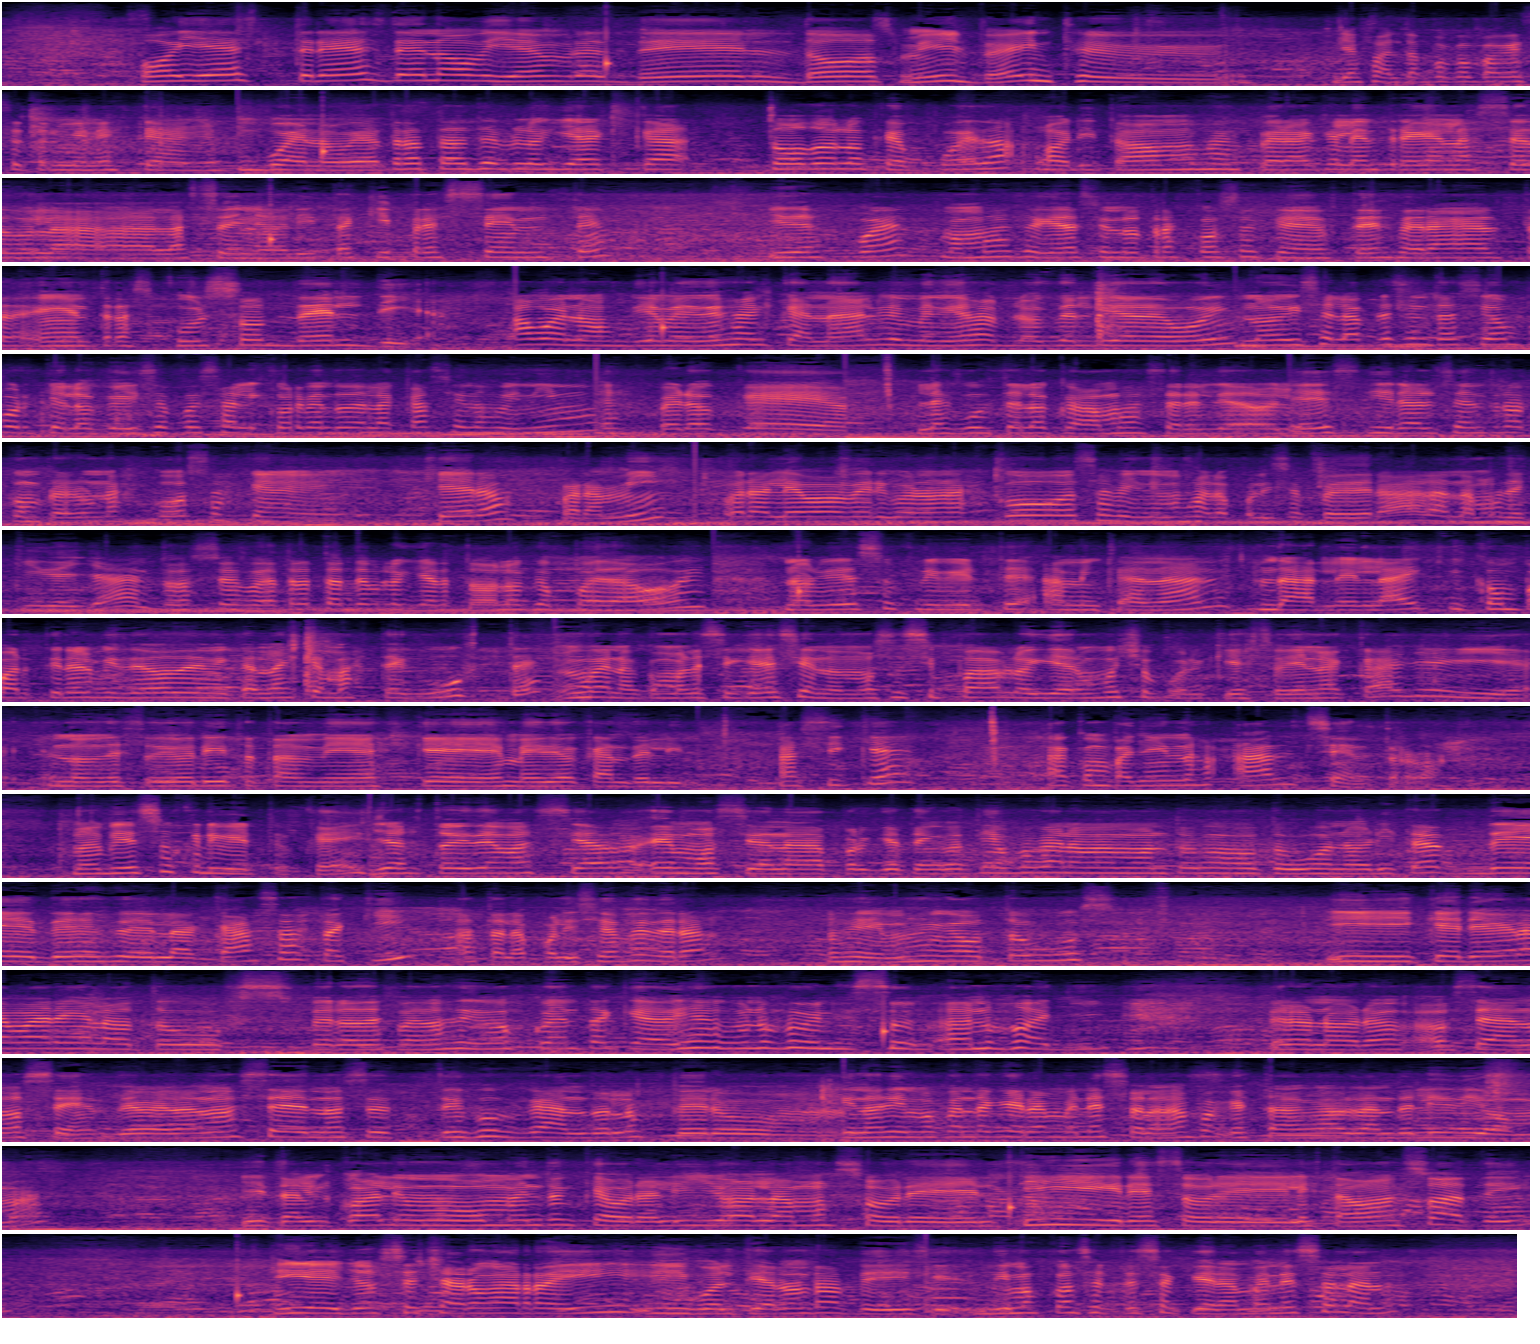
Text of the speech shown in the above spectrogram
Hoy es 3 de noviembre del 2020. Ya falta poco para que se termine este año. Bueno, voy a tratar de bloquear acá todo lo que pueda. Ahorita vamos a esperar que le entreguen la cédula a la señorita aquí presente. Y después vamos a seguir haciendo otras cosas que ustedes verán en el transcurso del día. Ah, bueno, bienvenidos al canal, bienvenidos al blog del día de hoy. No hice la presentación porque lo que hice fue salir corriendo de la casa y nos vinimos. Espero que les guste lo que vamos a hacer el día de hoy. Es ir al centro a comprar unas cosas que quiero para mí. Ahora le va a averiguar unas cosas. Vinimos a la Policía Federal, andamos de aquí y de allá. Entonces voy a tratar de bloquear todo lo que pueda hoy. No olvides suscribirte a mi canal, darle like y compartir el video de mi canal que más te guste. Bueno, como les sigue diciendo, no sé si pueda bloquear mucho porque estoy en la calle y en donde estoy ahorita también es que es medio candelito. Así que acompáñenos al centro. No olvides suscribirte, ¿ok? Yo estoy demasiado emocionada porque tengo tiempo que no me monto en autobús. Bueno, ahorita de- desde la casa hasta aquí, hasta la Policía Federal, nos vinimos en autobús y quería grabar en el autobús, pero después nos dimos cuenta que había unos venezolanos allí, pero no eran, o sea, no sé, de verdad no sé, no sé, estoy juzgándolos, pero sí nos dimos cuenta que eran venezolanos porque estaban hablando el idioma y tal cual, y hubo un momento en que Aurel y yo hablamos sobre el tigre, sobre el estado Suárez y ellos se echaron a reír y voltearon y dimos con certeza que eran venezolanos.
